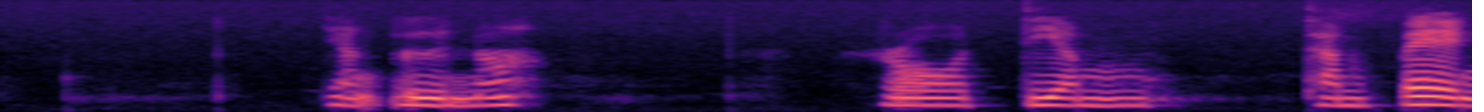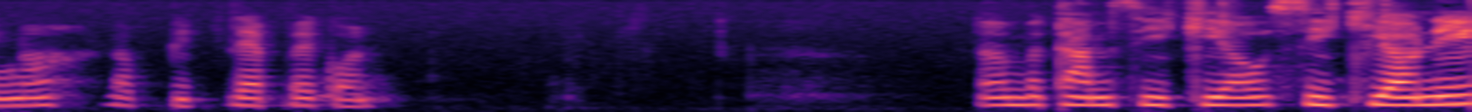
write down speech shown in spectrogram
ำอย่างอื่นเนาะรอเตรียมทำแป้งเนาะเราปิดแลบไว้ก่อน มาทำสีเขียว สีเขียวนี้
